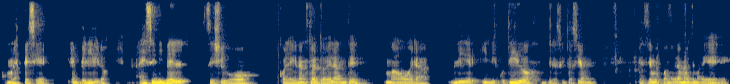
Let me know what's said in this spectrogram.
como una especie en peligro. A ese nivel se llegó con el gran salto adelante. Mao era líder indiscutido de la situación pensemos cuando hablamos del tema de,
